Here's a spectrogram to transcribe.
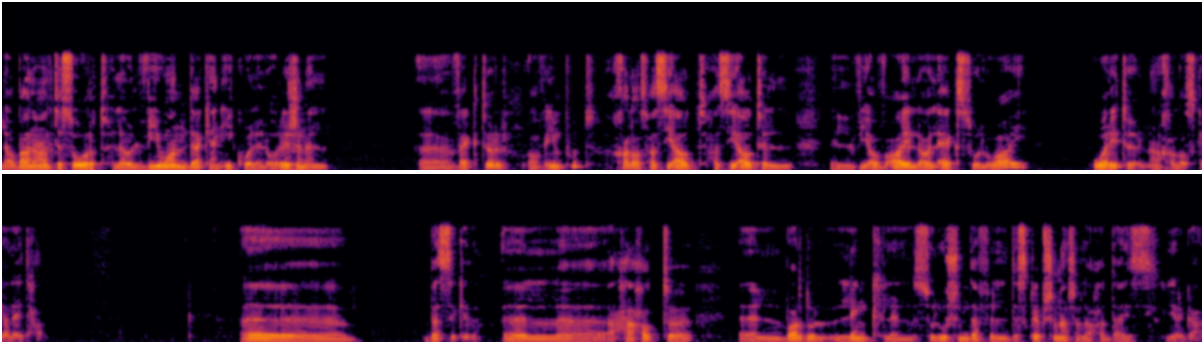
لو بعد ما عملت sort لو ال v1 ده كان equal ال original vector of input خلاص ه cout ه cout ال ال v of i اللي هو ال X وال Y و return أنا خلاص كده لقيت حل. آه، بس كده. ال- هحط ال- برضو ال link لل solution ده في ال description عشان لو حد عايز يرجع.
